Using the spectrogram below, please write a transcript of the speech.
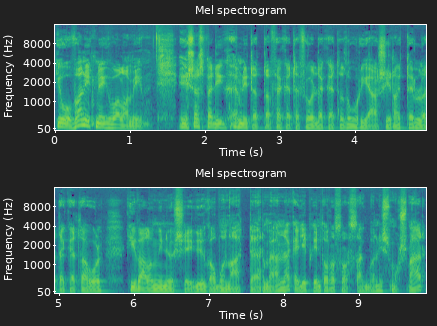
Jó, van itt még valami, és ez pedig említette a fekete földeket, az óriási nagy területeket, ahol kiváló minőségű gabonát termelnek, egyébként Oroszországban is most már.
